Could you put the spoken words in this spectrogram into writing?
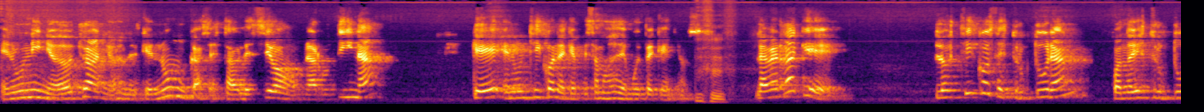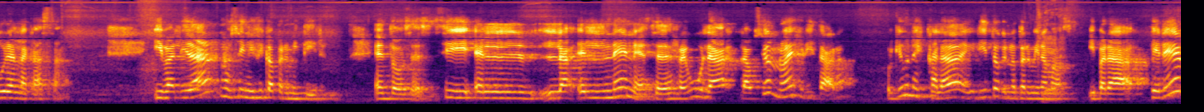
en un niño de 8 años en el que nunca se estableció una rutina que en un chico en el que empezamos desde muy pequeños. La verdad que los chicos se estructuran cuando hay estructura en la casa. Y validar no significa permitir. Entonces, si el, el nene se desregula, la opción no es gritar, porque es una escalada de grito que no termina más. Y para querer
